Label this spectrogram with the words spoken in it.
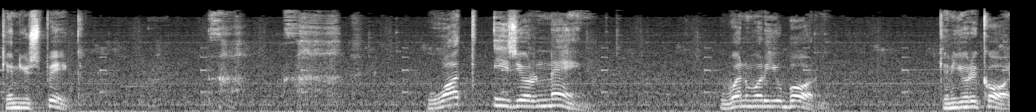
Can you speak? What is your name? When were you born? Can you recall?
